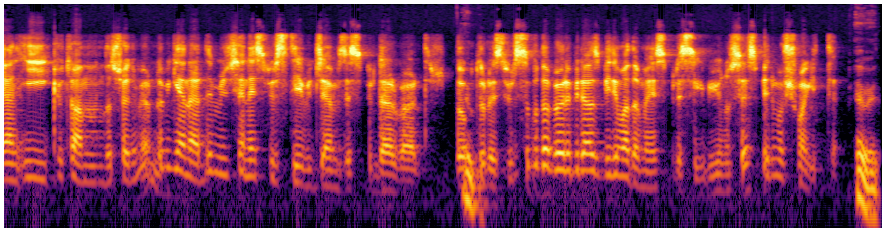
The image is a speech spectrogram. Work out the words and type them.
Yani iyi kötü anlamda söylemiyorum da bir genelde müzisyen esprisi diyebileceğimiz espriler vardır. Doktor esprisi bu da böyle biraz bilim adamı esprisi gibi Yunus S. Benim hoşuma gitti. Evet.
